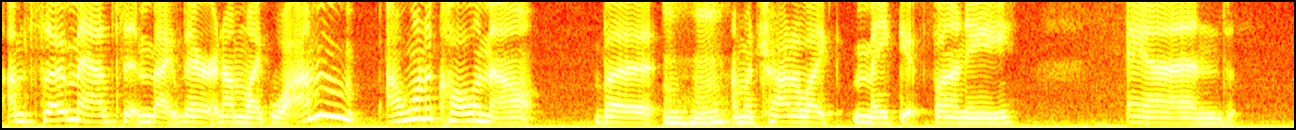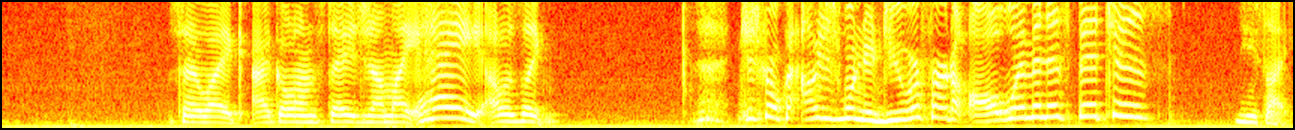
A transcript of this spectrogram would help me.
I'm so mad sitting back there and I'm like, well, I'm I want to call him out, but I'm gonna try to like make it funny, and so like I go on stage and I'm like, hey, I was like, just real quick, I was just wondering, do you refer to all women as bitches? And he's like,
